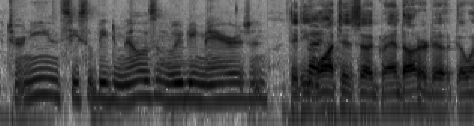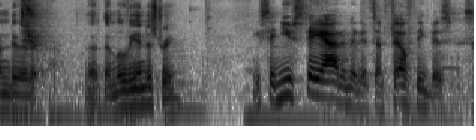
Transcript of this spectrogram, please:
attorney, and Cecil B. DeMille and Louis B. Mayers, and Did he But want his uh, granddaughter to go into the, the, the movie industry? He said, "You stay out of it. It's a filthy business."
